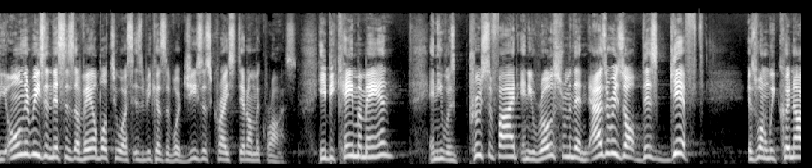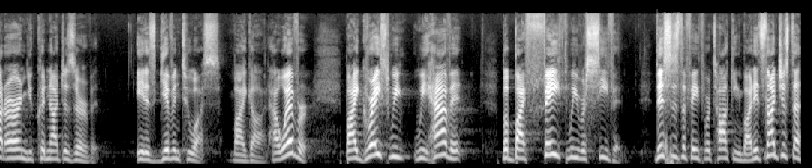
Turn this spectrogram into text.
The only reason this is available to us is because of what Jesus Christ did on the cross. He became a man, and he was crucified and he rose from the dead. As a result, this gift is one we could not earn, you could not deserve it. It is given to us by God. However, by grace we, we have it, but by faith we receive it. This is the faith we're talking about. It's not just a,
